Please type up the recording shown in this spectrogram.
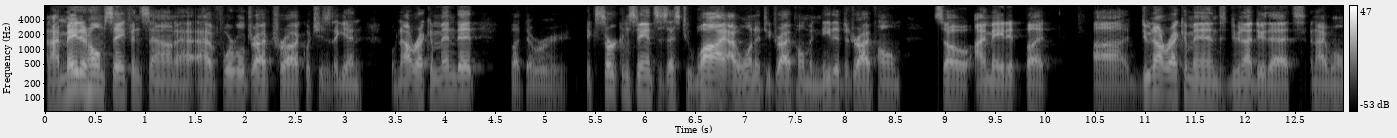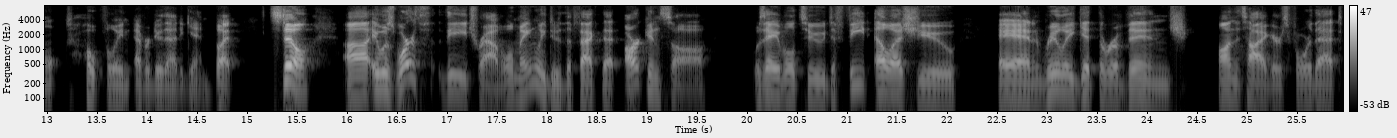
And I made it home safe and sound. I have a four wheel drive truck, which is, again, would not recommend it, but there were circumstances as to why I wanted to drive home and needed to drive home. So I made it, but uh, do not recommend, do not do that. And I won't hopefully ever do that again. But still, uh, it was worth the travel, mainly due to the fact that Arkansas was able to defeat LSU and really get the revenge on the Tigers for that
